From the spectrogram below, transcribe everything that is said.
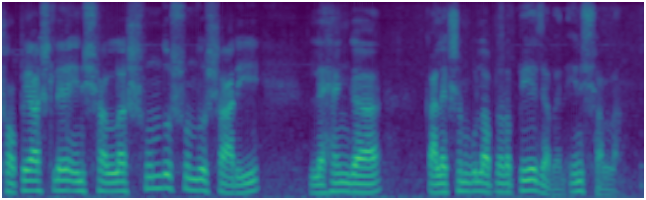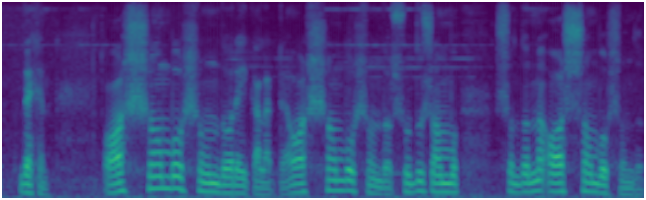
শপে আসলে ইনশাল্লাহ সুন্দর সুন্দর শাড়ি লেহেঙ্গা কালেকশনগুলো আপনারা পেয়ে যাবেন ইনশাল্লাহ। দেখেন অসম্ভব সুন্দর এই কালারটা অসম্ভব সুন্দর শুধু সম্ভব সুন্দর না অসম্ভব সুন্দর।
